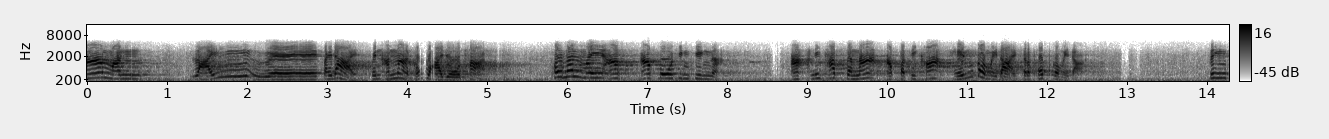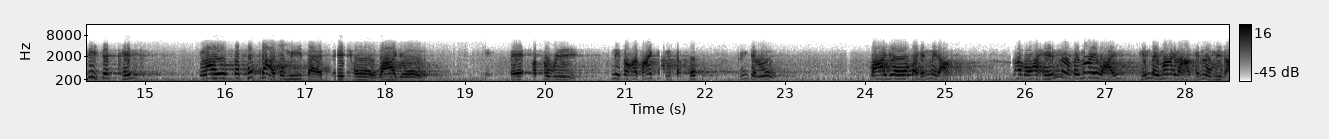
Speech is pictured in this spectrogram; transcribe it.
น้ำมันไหลเวไปได้ เป็นอำนาจของวายโยธาตุเพราะนั้นในอาอาโปจริงๆน่ะอนิทัศนะอัปติฆะเห็นก็ไม่ได้ กระทบก็ไม่ได้ สิ่งที่จะเห็น เรากระทบได้ก็มีแต่เตโชวาโย เตปัทวี นี่ต้องอาศัยการกระทบถึงจะรู้ วาโยก็เห็นไม่ได้ เราบอกว่าเห็นนะใบไม้ไหว เห็นใบไม้ต่าเห็นลมที่ไหน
